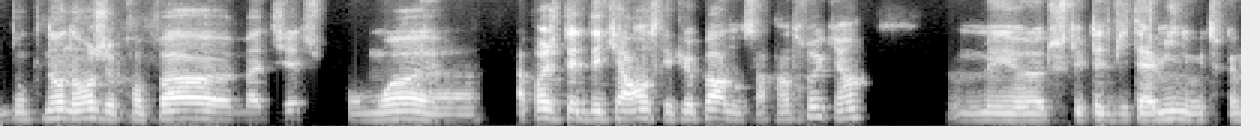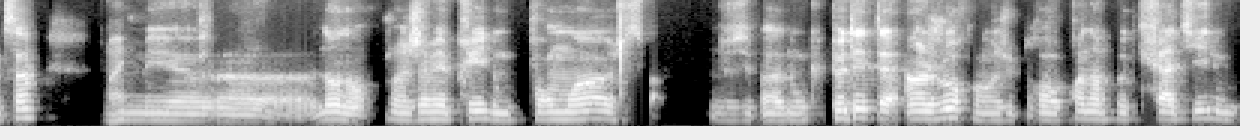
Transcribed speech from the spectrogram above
donc non, non, je prends pas euh, ma diète pour moi. euh, Après, j'ai peut-être des carences quelque part dans certains trucs, hein, mais euh, tout ce qui est peut-être vitamines ou des trucs comme ça. Ouais. Mais euh, non, non, j'en ai jamais pris. Donc pour moi, je sais pas. Je sais pas. Donc peut-être un jour quand je vais reprendre un peu de créatine ou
